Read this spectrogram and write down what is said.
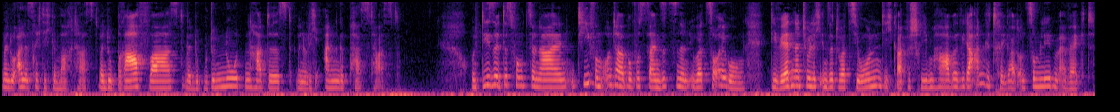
wenn du alles richtig gemacht hast, wenn du brav warst, wenn du gute Noten hattest, wenn du dich angepasst hast. Und diese dysfunktionalen, tief im Unterbewusstsein sitzenden Überzeugungen, die werden natürlich in Situationen, die ich gerade beschrieben habe, wieder angetriggert und zum Leben erweckt.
